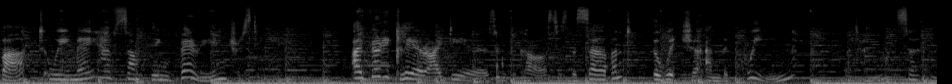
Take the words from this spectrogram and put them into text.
but we may have something very interesting here. I've very clear ideas who to cast as the servant, the witcher, and the queen, but I'm not certain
